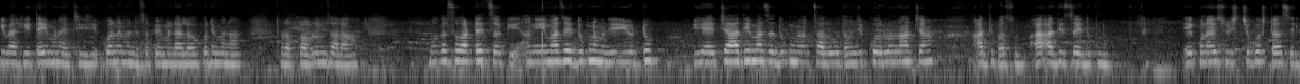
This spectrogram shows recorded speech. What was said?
किंवा ही ताई म्हणायची कोणी म्हणायचं पेमेंट आलं कोणी म्हणा थोडा प्रॉब्लेम झाला. मग असं वाटायचं की आणि माझं हे दुखणं म्हणजे यूट्यूब यायच्या आधी माझं दुखणं चालू होतं म्हणजे कोरोनाच्या आधीपासून आ आधीचं हे दुखणं. एकोणावीस वीसची गोष्ट असेल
